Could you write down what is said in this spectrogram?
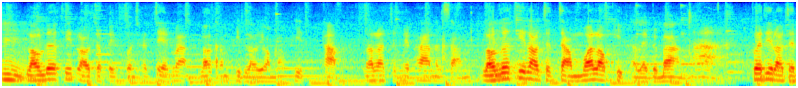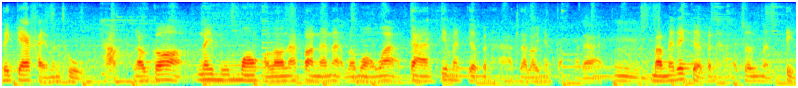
อืมเราเลือกที่เราจะเป็นคนชัดเจนว่าเราทำผิดเรายอมรับผิด ครับแล้วเราจะไม่พลาดมันซ้ำเราเลือกที่เราจะจำว่าเราผิดอะไรไปบ้าง อ่า เพื่อที่เราจะได้แก้ไขมันถูก ครับ แล้วก็ในมุมมองของเรานะตอนนั้นอะเรามองว่าการที่มันเกิดปัญหาแต่เรายังกลับมาได้ อืม มันไม่ได้เกิดปัญหาจนเหมือนติด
